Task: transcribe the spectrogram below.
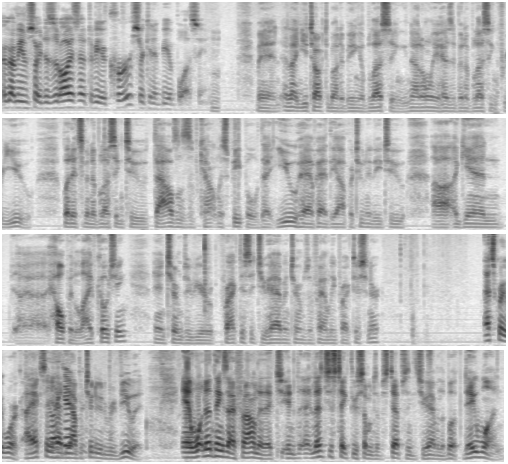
I mean, I'm sorry, does it always have to be a curse or can it be a blessing? Man, and like you talked about it being a blessing, not only has it been a blessing for you, but it's been a blessing to thousands of countless people that you have had the opportunity to, uh, again, uh, help in life coaching in terms of your practice that you have in terms of family practitioner. That's great work. I actually like had the it? opportunity to review it, and one of the things I found that you, and let's just take through some of the steps that you have in the book. Day one,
